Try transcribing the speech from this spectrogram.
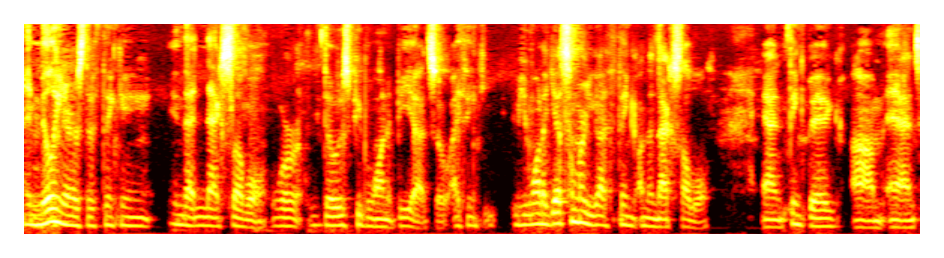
And Mhm. millionaires, they're thinking in that next level where those people want to be at. So I think if you want to get somewhere, you got to think on the next level and think big um, and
